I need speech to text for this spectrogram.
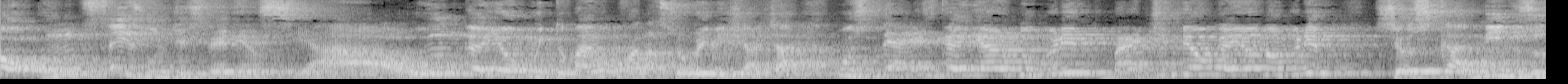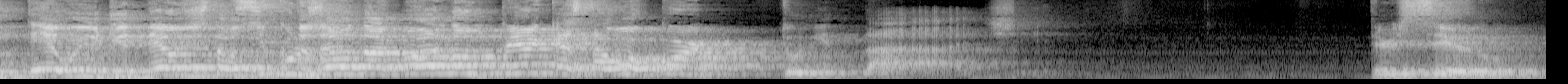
Um fez um diferencial, um ganhou muito mais. Vamos falar sobre ele já já. Os dez ganharam no grito. Bartimeu ganhou no grito. Seus caminhos, o teu e o de Deus, estão se cruzando agora. Não perca essa oportunidade. Terceiro,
